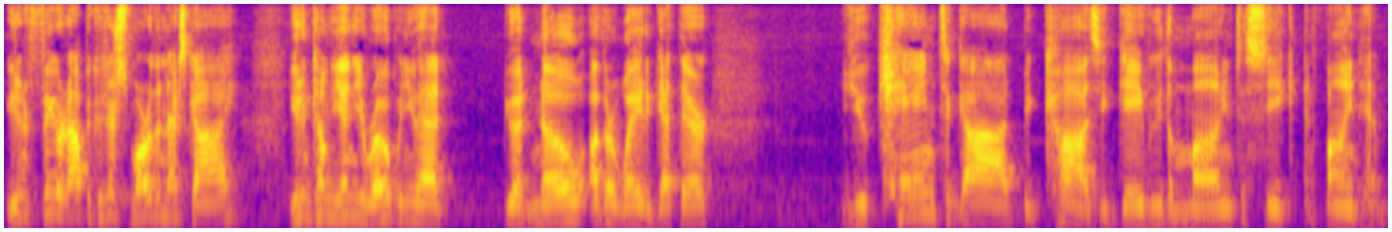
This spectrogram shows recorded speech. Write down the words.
You didn't figure it out because you're smarter than the next guy. You didn't come to the end of your rope and you had you had no other way to get there. You came to God because He gave you the mind to seek and find Him.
